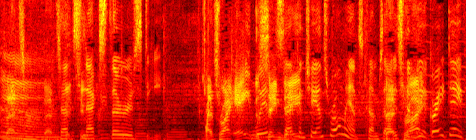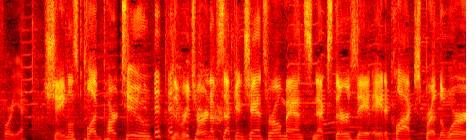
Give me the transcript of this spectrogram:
that's that's, That's good too. next Thursday. That's right. Hey, the when same Second. Chance Romance comes out. That's it's going to be right. a great day for you. Shameless plug part two. the return of Second Chance Romance next Thursday at eight o'clock. Spread the word.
